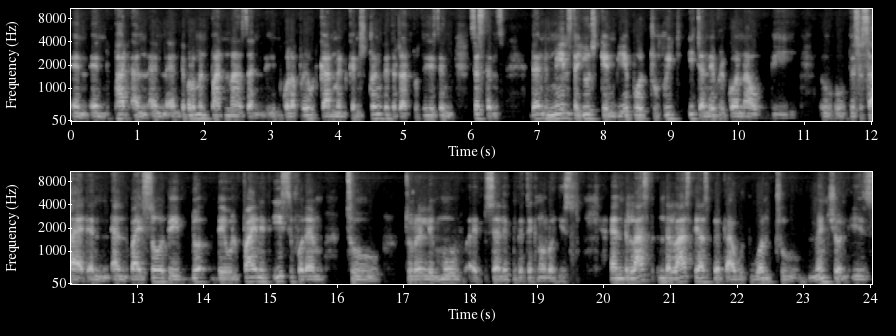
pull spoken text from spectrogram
and and part and, and, and development partners and in collaborate with government can strengthen the transportation systems, then it means the youth can be able to reach each and every corner of the of the society, and and by so they do, they will find it easy for them to to really move selling the technologies. And the last, the last aspect I would want to mention is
